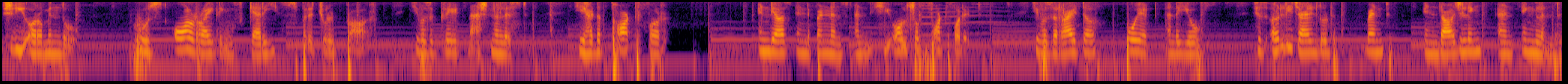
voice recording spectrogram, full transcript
Sri Aurobindo, whose all writings carry spiritual power. He was a great nationalist. He had a thought for India's independence and he also fought for it. He was a writer, poet, and a yogi. His early childhood went in Darjeeling and England.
